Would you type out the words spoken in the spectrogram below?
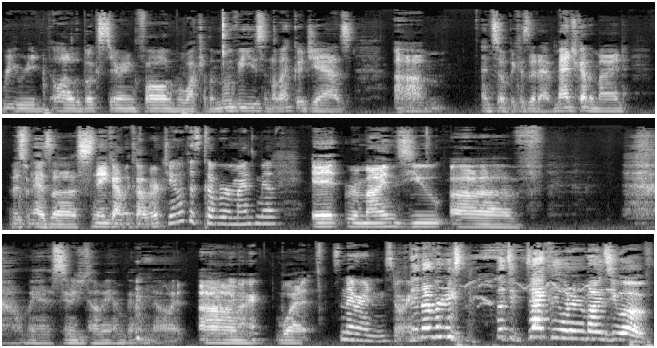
reread a lot of the books during fall, and we'll watch all the movies and all that good jazz. Um, and so because I have Magic on the Mind, this one has a snake on the cover. Do you know what this cover reminds me of? It reminds you of. Oh man! As soon as you tell me, I'm gonna know it. Um, what? It's a never ending story. The never. That's exactly what it reminds you of.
